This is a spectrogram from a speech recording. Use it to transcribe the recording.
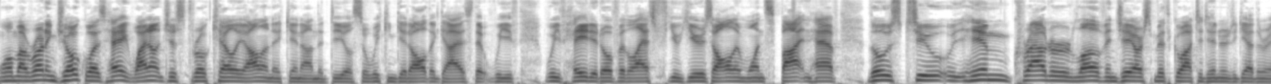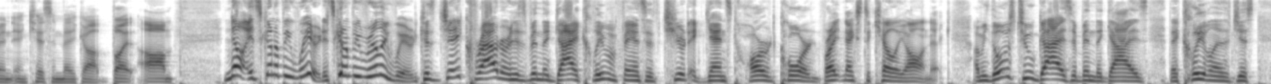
Well, my running joke was, hey, why don't just throw Kelly Olynyk in on the deal so we can get all the guys that we've we've hated over the last few years all in one spot and have those two, him, Crowder, Love, and J.R. Smith go out to dinner together and, and kiss and make up. But um, no, it's going to be weird. It's going to be really weird because Jae Crowder has been the guy Cleveland fans have cheered against hardcore right next to Kelly Olynyk. I mean, those two guys have been the guys that Cleveland has just –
